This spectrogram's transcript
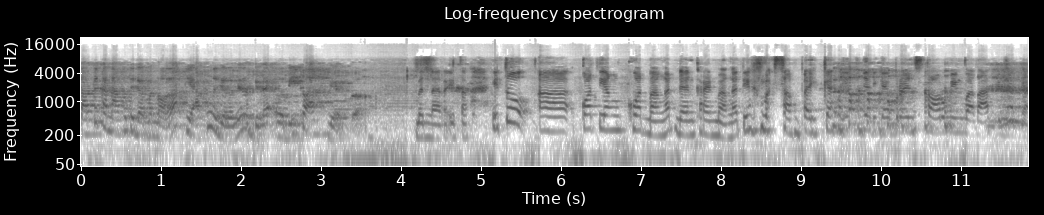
Tapi karena aku tidak menolak ya aku ngejalanin lebih lebih ikhlas gitu Benar itu. Itu uh, quote yang kuat banget dan keren banget yang Mbak sampaikan. Itu jadi kayak brainstorming buat aku juga.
